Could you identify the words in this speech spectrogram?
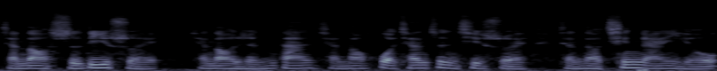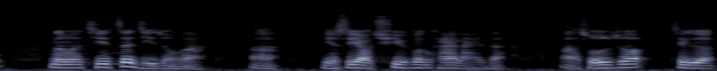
想到十滴水，想到人丹，想到藿香正气水，想到清凉油。那么其实这几种啊啊也是要区分开来的。啊，所以说这个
